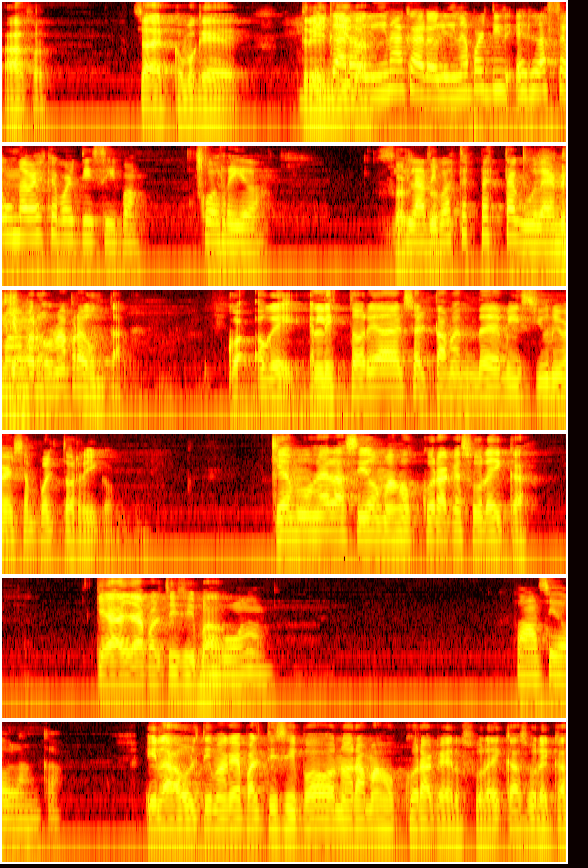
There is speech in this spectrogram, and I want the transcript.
afro. O sea, es como que Y trigueñitas. Carolina, Carolina es la segunda vez que participa. Corrida. Y la tipa está espectacular, Es que, hermano. pero una pregunta. Ok, en la historia del certamen de Miss Universe en Puerto Rico, ¿qué mujer ha sido más oscura que Zuleika? Que haya participado. Ninguna. Todas han sido blancas. Y la última que participó no era más oscura que Zuleika. Zuleika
